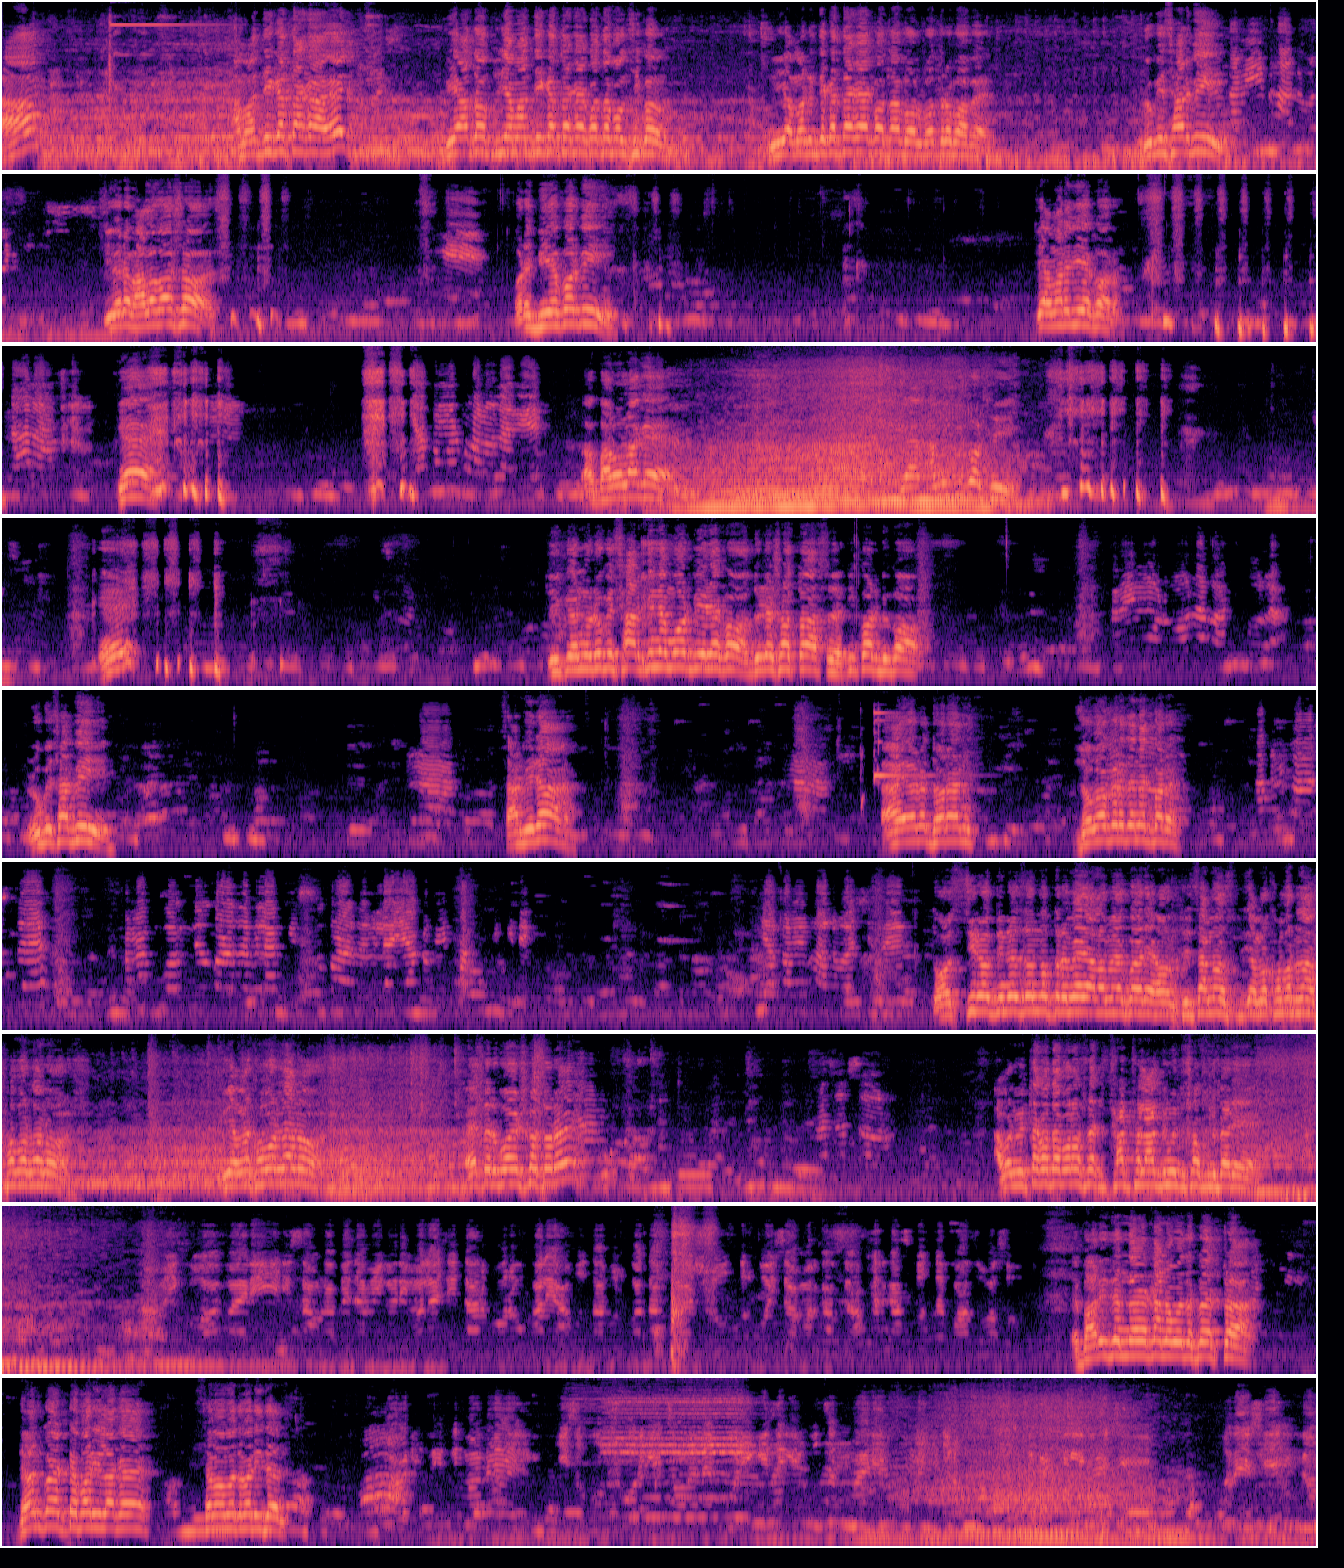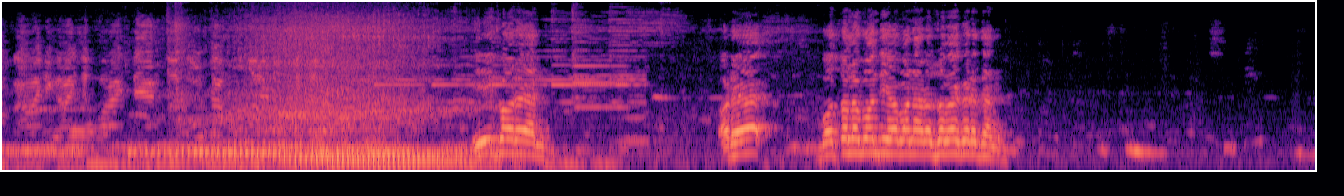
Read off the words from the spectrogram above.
হ্যাঁ? আমার দিকে তাকা, এই বিয়া দাও তুই আমার দিকে তাকায় কথা বলছি কর তুই আমার দিকে তাকায় কথা বল ভদ্রভাবে। রুগী ছাড়বি? তুই ওরা ভালোবাসস? ওরে বিয়ে করবি? তুই আমার বিয়ে কর। কে? ভালো লাগে? আমি কি করছি? তুই কেন রুগী ছাড়বি না, মরবি? দেখো, দুইটা সত্য আছে। কি করবি ক? রুগী ছাড়বি? ছাড়বি না? ধরেন। জমা করে দেন একবারে। তোর চিরদিনের জন্য তোর মেয়ে আলাম একবারে এখন। তুই জানোস, তুই আমার খবর খবর জানোস? তুই আমার খবর জানোস? এই তোর বয়স কত রে? আমার মিথ্যা কথা বলো ছাড় ফেলা দিবি সব এ, বাড়ি দেন দেখে কেন দেখো একটা দেন কয়েকটা বাড়ি লাগে। সেবা আমাদের বাড়ি দেন। ই করেন। ওরে বোতলে বন্দি হবে না জবাই করে দেন।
